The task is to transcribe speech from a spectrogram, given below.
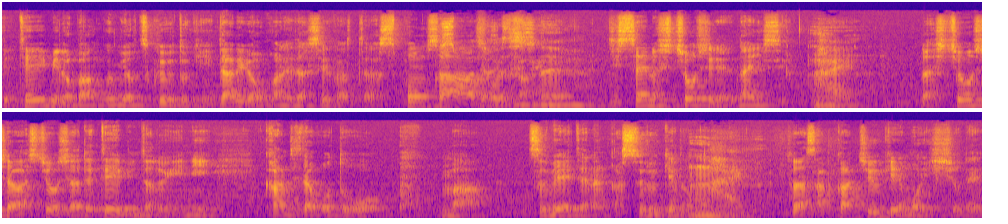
テテレビの番組を作る時に誰がお金出してるかって言ったらスポンサーじゃないですか。ね。実際の視聴者じゃないんですよ、だはい。から視聴者は視聴者でテレビ見た時に感じたことをまあつぶやいてなんかするけども、はい。それはサッカー中継も一緒で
